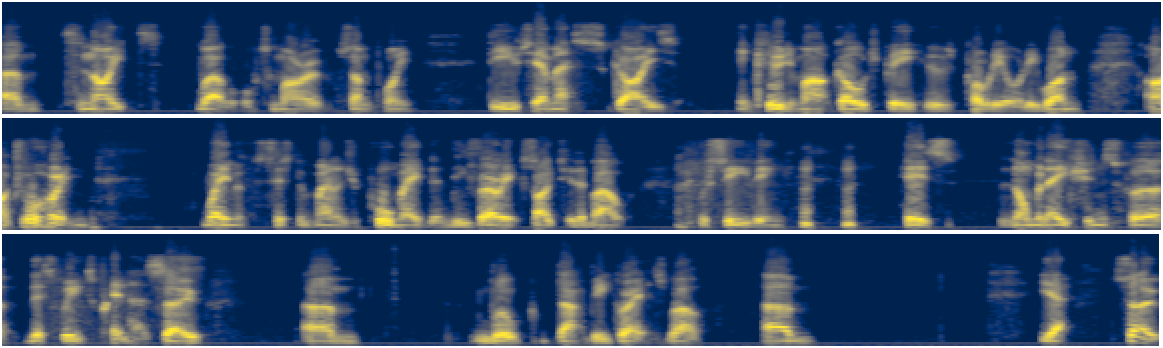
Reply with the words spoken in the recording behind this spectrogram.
um, tonight, well, or tomorrow at some point, the UTMS guys, including Mark Goldsby, who's probably already won, are drawing Weymouth assistant manager Paul Maitland. He's very excited about receiving his nominations for this week's winner. So, um, will that'd be great as well. Um, yeah. So,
